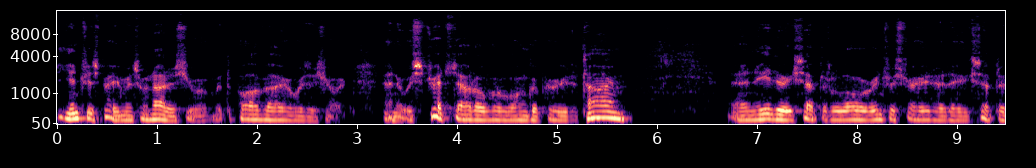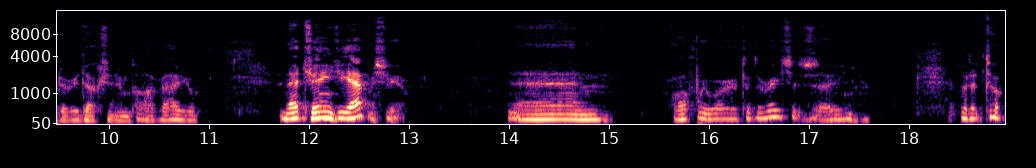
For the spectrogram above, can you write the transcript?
The interest payments were not assured, but the par value was assured, and it was stretched out over a longer period of time and either accepted a lower interest rate or they accepted a reduction in par value. And that changed the atmosphere. And off we were to the races. but it took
